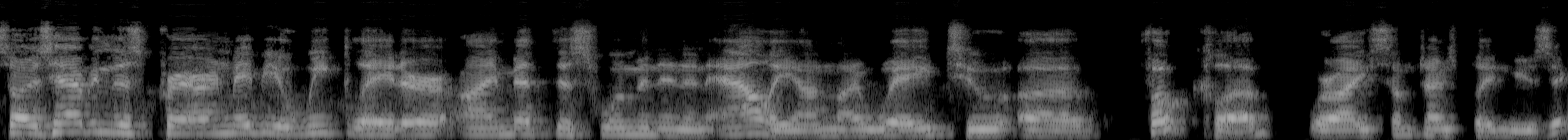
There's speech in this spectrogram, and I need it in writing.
So I was having this prayer, and maybe a week later, I met this woman in an alley on my way to a folk club where I sometimes played music.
